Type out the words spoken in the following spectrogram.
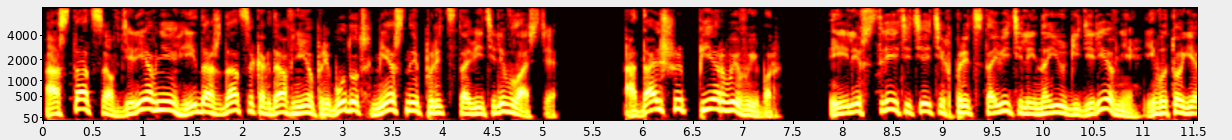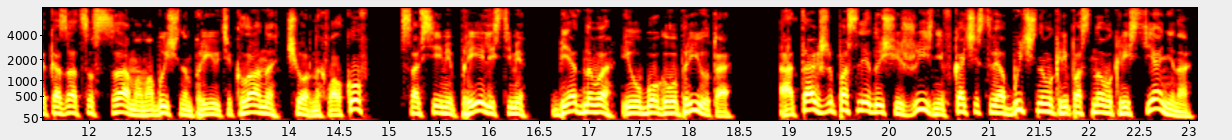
Остаться в деревне и дождаться, когда в нее прибудут местные представители власти. А дальше первый выбор. Или встретить этих представителей на юге деревни и в итоге оказаться в самом обычном приюте клана черных волков со всеми прелестями бедного и убогого приюта, а также последующей жизни в качестве обычного крепостного крестьянина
